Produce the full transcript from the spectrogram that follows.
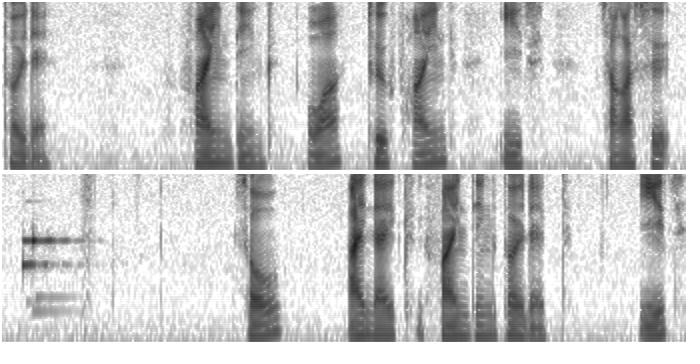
トイレ finding. Or to find is 探す So I like finding toilet is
